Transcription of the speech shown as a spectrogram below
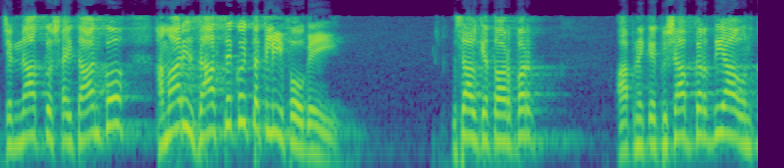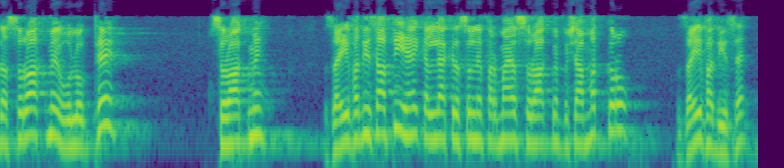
जिन्नात को, शैतान को, हमारी जात से कोई तकलीफ़ हो गई। मिसाल के तौर पर, आपने कहीं पेशाब कर दिया, उनका सुराख में, वो लोग थे, सुराख में। जयीफ हदीस आती है कि अल्लाह के रसूल ने फरमाया, सुराख में पेशाब मत करो। जयीफ हदीस है।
